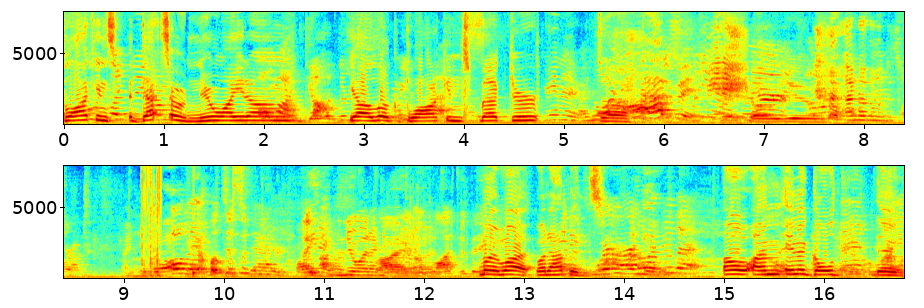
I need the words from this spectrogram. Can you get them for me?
Block ins. That's a new Oh my item. God. Yeah, look, block inspector. What Uh, happened? show you. Another one just dropped. I knew it. Oh, they all disappeared. I knew it. I knew it. unlock the base. Wait, what? What happens? Where are you? Oh, I'm in a gold thing.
